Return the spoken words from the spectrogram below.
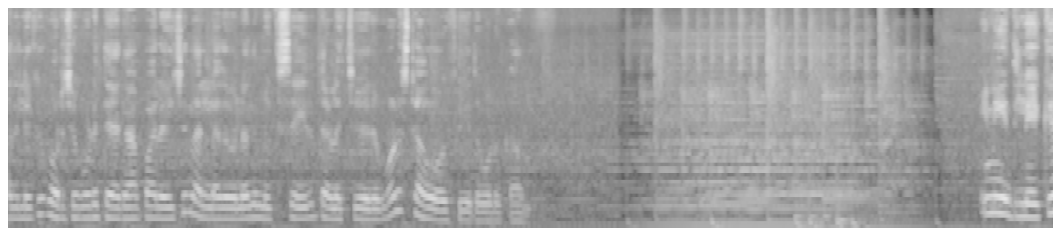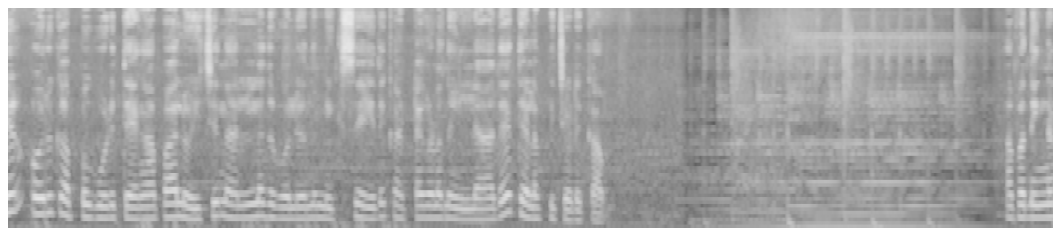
അതിലേക്ക് കുറച്ചും കൂടി തേങ്ങാപ്പാൽ ഒഴിച്ച് നല്ലതുപോലെ ഒന്ന് മിക്സ് ചെയ്ത് തിളച്ച് വരുമ്പോൾ സ്റ്റവ് ഓഫ് ചെയ്ത് കൊടുക്കാം. ഇനി ഇതിലേക്ക് ഒരു കപ്പ് കൂടി തേങ്ങാപ്പാൽ ഒഴിച്ച് നല്ലതുപോലെ ഒന്ന് മിക്സ് ചെയ്ത് കട്ടകളൊന്നും ഇല്ലാതെ തിളപ്പിച്ചെടുക്കാം. അപ്പോൾ നിങ്ങൾ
